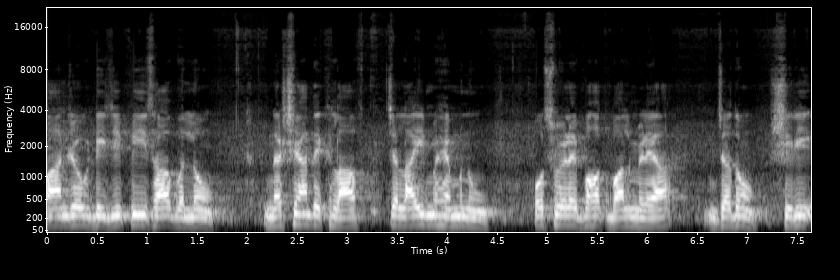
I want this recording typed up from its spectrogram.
ਮਾਨਯੋਗ ਡੀਜੀਪੀ ਸਾਹਿਬ ਵੱਲੋਂ ਨਸ਼ਿਆਂ ਦੇ ਖਿਲਾਫ ਚਲਾਈ ਮੁਹਿੰਮ ਨੂੰ ਉਸ ਵੇਲੇ ਬਹੁਤ ਬਲ ਮਿਲਿਆ, ਜਦੋਂ ਸ਼੍ਰੀ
